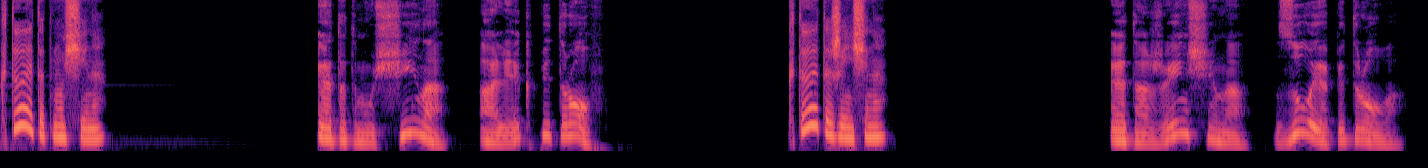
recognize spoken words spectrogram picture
Кто этот мужчина? Этот мужчина – Олег Петров. Кто эта женщина? Эта женщина – Зоя Петрова.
